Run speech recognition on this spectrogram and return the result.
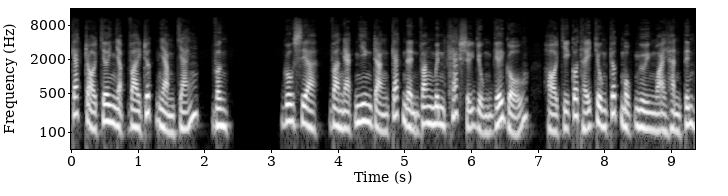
các trò chơi nhập vai rất nhàm chán, vâng. Gosia, và ngạc nhiên rằng các nền văn minh khác sử dụng ghế gỗ, họ chỉ có thể chôn cất một người ngoài hành tinh.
